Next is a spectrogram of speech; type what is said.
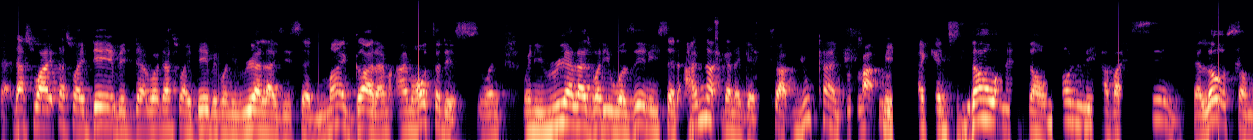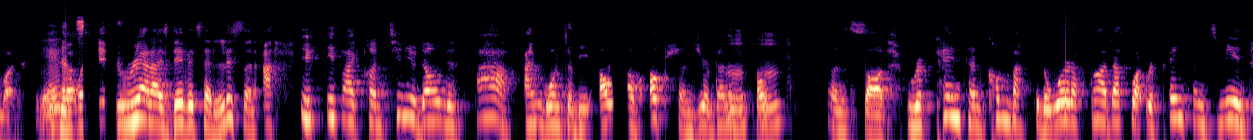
That's why that's why David that's why David when he realized he said, "My God, I'm I'm out of this." When when he realized what he was in, he said, "I'm not gonna get trapped. You can't trap me against thou and thou only have I sinned." Hello, somebody. Yes. But when he realized, David said, "Listen, I, if if I continue down this path, I'm going to be out of options. You're gonna mm-hmm. be out." Mm-hmm. And Saul, repent and come back to the word of God. That's what repentance means.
